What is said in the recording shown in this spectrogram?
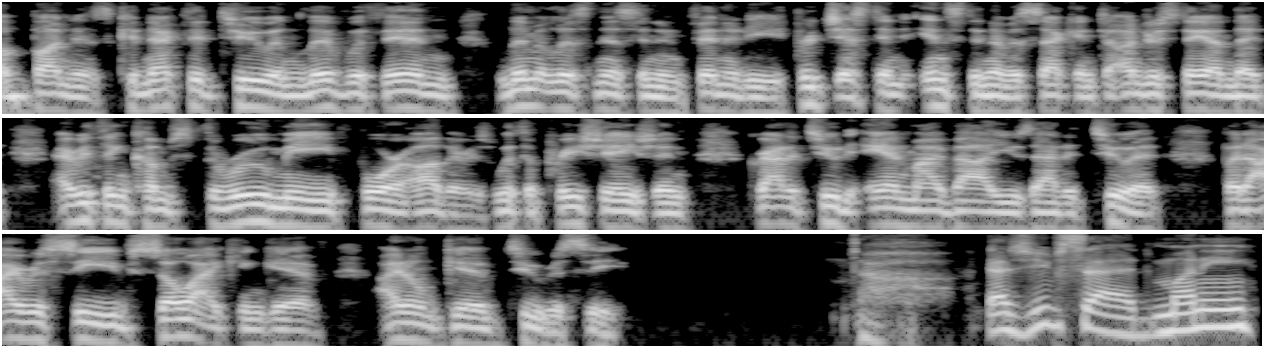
abundance, connected to and live within limitlessness and infinity for just an instant of a second to understand that everything comes through me for others with appreciation, gratitude, and my values added to it. But I receive so I can give. I don't give to receive. Oh, As you've said, money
